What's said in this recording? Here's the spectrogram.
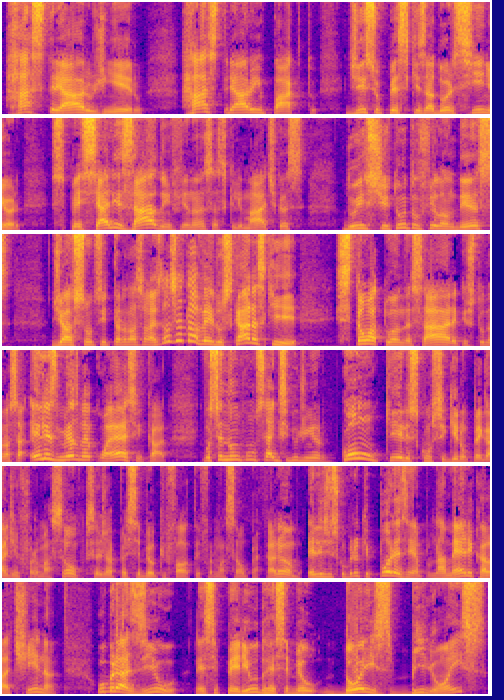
rastrear o dinheiro, rastrear o impacto, disse o pesquisador sênior especializado em finanças climáticas do Instituto Finlandês de Assuntos Internacionais. Então você está vendo os caras que estão atuando nessa área, que estudam nessa área, eles mesmos reconhecem, cara, você não consegue seguir o dinheiro. Com o que eles conseguiram pegar de informação, porque você já percebeu que falta informação pra caramba, eles descobriram que, por exemplo, na América Latina, o Brasil, nesse período, recebeu 2 bilhões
